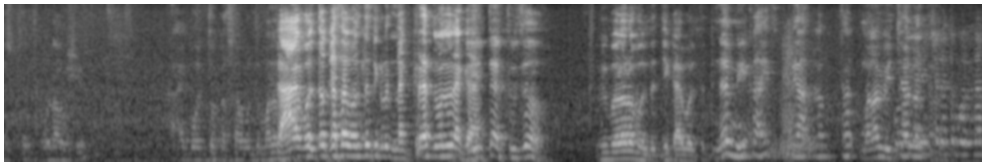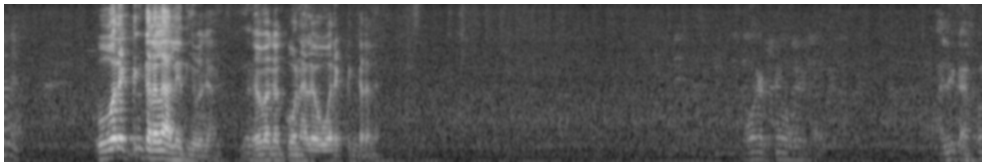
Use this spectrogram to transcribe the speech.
बसतो थोडा उशीर. काय बोलतो कसा बोलतो मला काय बोलतो कसा बोलतो तिकडून नकऱ्यात बोलू नका. येत आहे तुझं. मी बरोबर बोलतो जी काय बोलतो ती. नाही मी काहीच आपलं फक्त मला विचारलं विचारलं तर बोलणार नाही. ओव्हर ऍक्टिंग करायला आलेत हे बघा. हे बघा कोण आले ओव्हर ऍक्टिंग करायला. ओरडते, ओरडते. आली काय पण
